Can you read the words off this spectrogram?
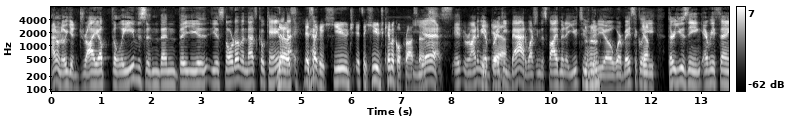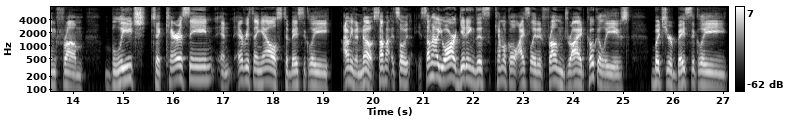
I don't know you dry up the leaves and then they you, you snort them and that's cocaine. No, like it's, I, it's yeah. like a huge it's a huge chemical process. Yes, it reminded me of Breaking yeah. Bad watching this five minute YouTube mm-hmm. video where basically yep. they're using everything from bleach to kerosene and everything else to basically I don't even know. Somehow, so somehow you are getting this chemical isolated from dried coca leaves, but you're basically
